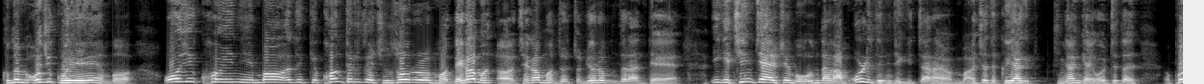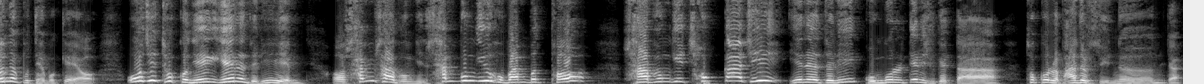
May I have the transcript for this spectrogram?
그놈의 오지 코인, 뭐, 오지 코인이 뭐, 이렇게 컨트롤 주소를 뭐, 내가 먼, 어, 제가 먼저 좀 여러분들한테 이게 진짜일지 모른다고 하면 올려드린 적 있잖아요. 뭐, 어쨌든 그 이야기 중요한 게 아니고, 어쨌든 번역부터 해볼게요. 오지 토큰, 얘, 얘네들이, 어, 3, 4분기, 3분기 후반부터 4분기 초까지 얘네들이 공고를 때려주겠다. 토큰을 받을 수 있는, 자,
